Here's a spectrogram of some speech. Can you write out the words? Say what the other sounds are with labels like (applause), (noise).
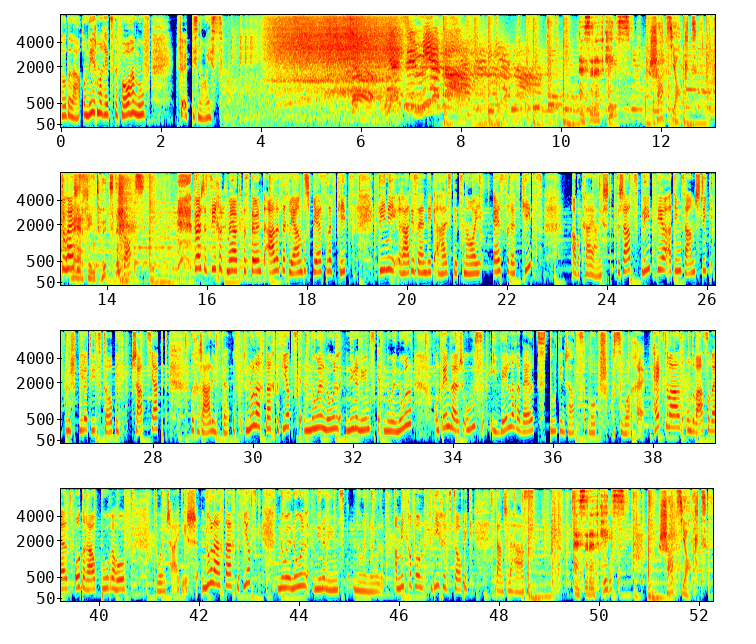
so Und ich mache jetzt den Vorhang auf für etwas Neues. Jetzt sind wir dran! SRF Kids Schatzjagd. Wer findet heute den Schatz? (laughs) Du hast es sicher gemerkt, das tönt alles ein bisschen anders bei SRF Kids. Deine Radiosendung heisst jetzt neu SRF Kids. Aber keine Angst, der Schatz bleibt dir an deinem Samstag. Wir spielen heute Abend die Schatzjagd. Du kannst anrufen auf 0848 00 99 00 und dann wählst du aus, in welcher Welt du deinen Schatz willst suchen Hexenwelt, Unterwasserwelt oder auch Bauernhof. Du entscheidest. 0848 00 99 00. Am Mikrofon für dich heute Abend, Angela Haas. SRF Kids Schatzjagd.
